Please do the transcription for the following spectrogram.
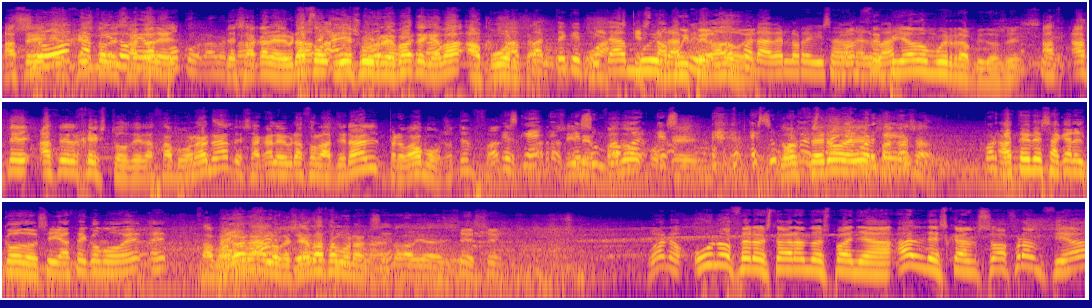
hace Yo el gesto de lo sacar, el, poco, de sacar el brazo y es el un remate que va a puerta. Aparte que Buah, pita que muy está muy rápido, pegado, ¿no? ¿eh? Para haberlo Lo revisado en han el bar. cepillado muy rápido, sí. Ha- Hace, hace el gesto de la zamorana de sacar el brazo lateral, pero vamos. No te enfades, Es que Marra. Sí, es un poco. Es, porque es un poco 2-0 extraño es para casa. porque- Hace de sacar el codo, sí, hace como... Eh, eh. Zamorana, lo que se llama zamorana, sé. eh, todavía. Sí, sí. Bueno, 1-0 está ganando España al descanso a Francia.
